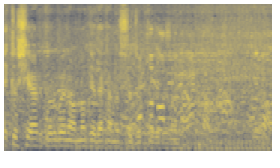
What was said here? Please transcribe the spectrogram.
একটু শেয়ার করবেন অন্যকে দেখানোর সুযোগ করে দেবেন।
